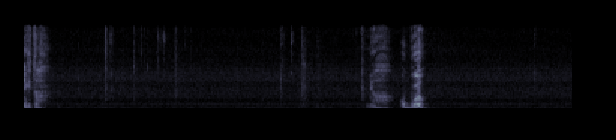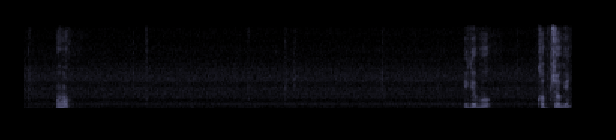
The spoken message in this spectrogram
여기 있다. 야, 어, 뭐야? 어? 이게 뭐 갑자기?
